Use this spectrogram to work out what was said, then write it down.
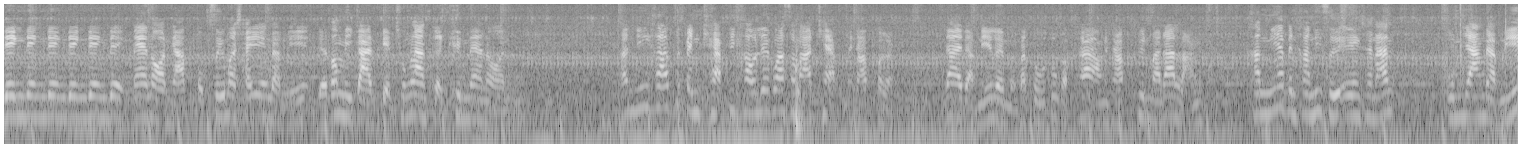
เด้งเด้งเด้งเด้งเด้งเด้งแน่นอนครับ ผมซื้อมาใช้เองแบบนี้ เดี๋ยวต้องมีการเปลี่ยนช่วงล่างเกิดขึ้นแน่นอน อันนี้ครับจะเป็นแคปที่เขาเรียกว่า Smart Cap นะครับ เปิดได้แบบนี้เลยเหมือนประตูตู้กับข้าวนะครับ ขึ้นมาด้านหลัง คันนี้เป็นคันที่ซื้อเอง ฉะนั้นปุ่มยางแบบนี้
